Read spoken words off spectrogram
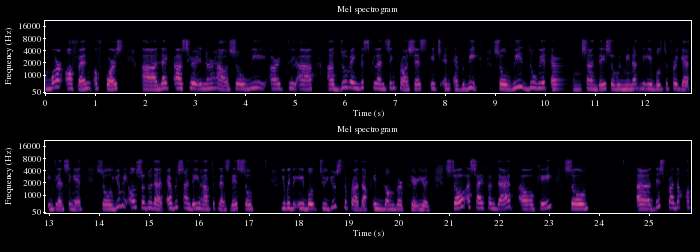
more often, of course, uh, like us here in our house, so we are uh, uh, doing this cleansing process each and every week. So we do it every Sunday, so we may not be able to forget in cleansing it. So you may also do that. Every Sunday, you have to cleanse this. So you will be able to use the product in longer period. So aside from that, okay, so uh, this product of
